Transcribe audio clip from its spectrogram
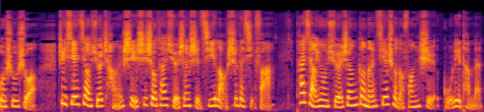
郭叔说，这些教学尝试是受他学生时期老师的启发，他想用学生更能接受的方式鼓励他们。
